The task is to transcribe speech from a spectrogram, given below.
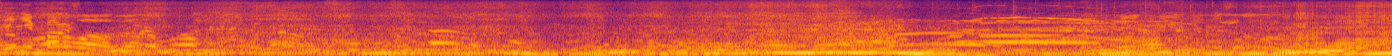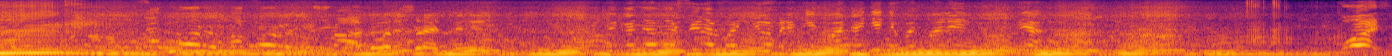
Ты не порвал, да. Надо решать, конечно. Ты когда машина пойдем, летит, вы отойдите хоть маленько. Где? Кость!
